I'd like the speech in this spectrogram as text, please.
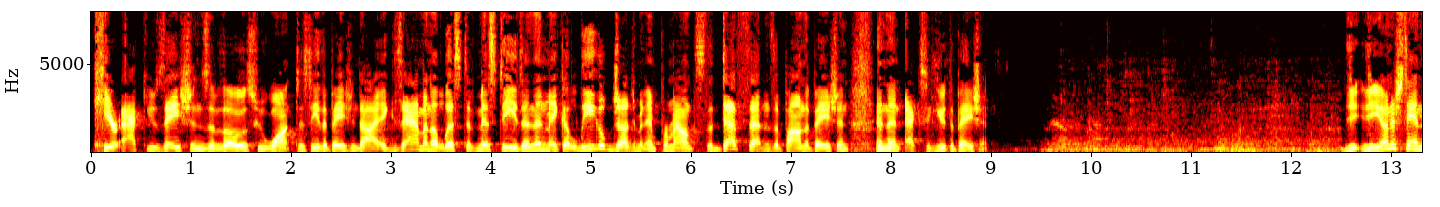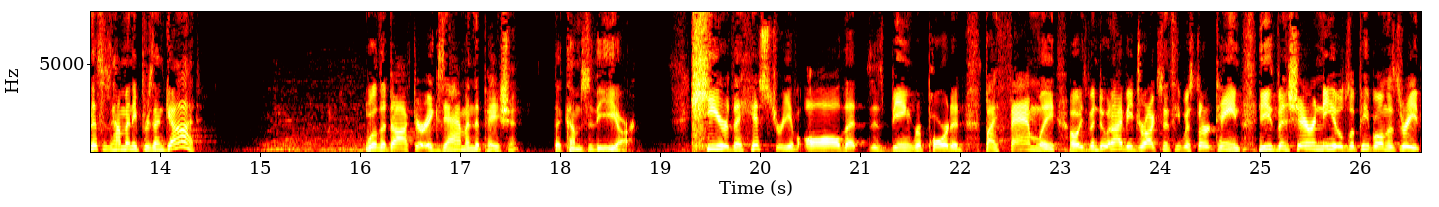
hear accusations of those who want to see the patient die, examine a list of misdeeds, and then make a legal judgment and pronounce the death sentence upon the patient, and then execute the patient. No. Do you understand this is how many present God? Will the doctor examine the patient that comes to the ER? Hear the history of all that is being reported by family. Oh, he's been doing IV drugs since he was 13. He's been sharing needles with people on the street.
